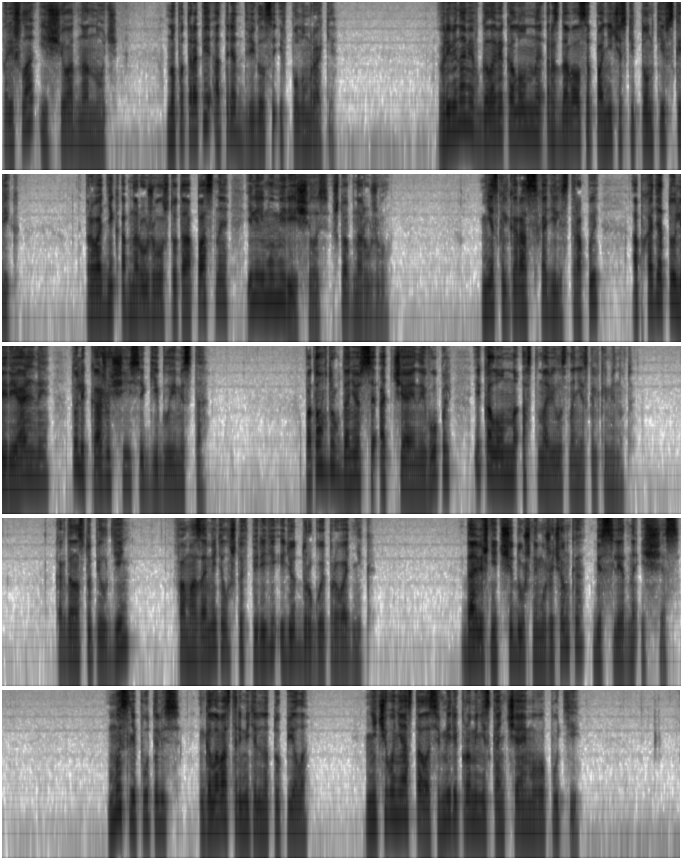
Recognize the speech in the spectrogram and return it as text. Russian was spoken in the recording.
Пришла еще одна ночь. Но по тропе отряд двигался и в полумраке. Временами в голове колонны раздавался панический тонкий вскрик. Проводник обнаруживал что-то опасное или ему мерещилось, что обнаруживал. Несколько раз сходили с тропы, обходя то ли реальные, то ли кажущиеся гиблые места. Потом вдруг донесся отчаянный вопль, и колонна остановилась на несколько минут. Когда наступил день, Фома заметил, что впереди идет другой проводник. Давишний тщедушный мужичонка бесследно исчез. Мысли путались, голова стремительно тупела. Ничего не осталось в мире, кроме нескончаемого пути.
